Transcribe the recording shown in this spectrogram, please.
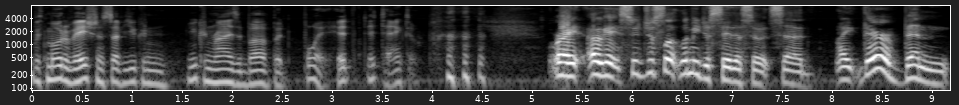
with motivation and stuff, you can you can rise above. But boy, it it tanked him. Right. Okay. So just let, let me just say this so it said. Like there have been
